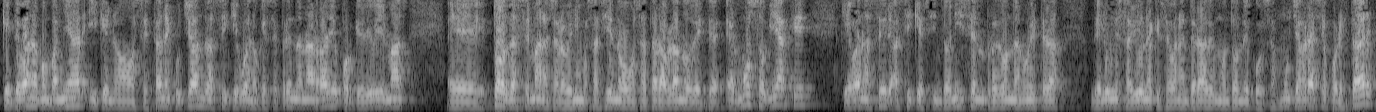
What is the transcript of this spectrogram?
que te van a acompañar y que nos están escuchando, así que bueno, que se prendan a radio porque de hoy en más eh, todas las semanas ya lo venimos haciendo, vamos a estar hablando de este hermoso viaje que van a hacer, así que sintonicen Redonda Nuestra de lunes a viernes que se van a enterar de un montón de cosas. Muchas gracias por estar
